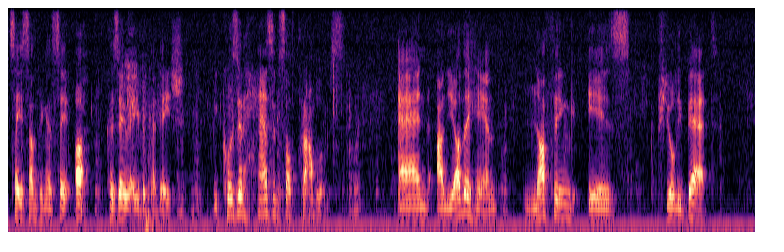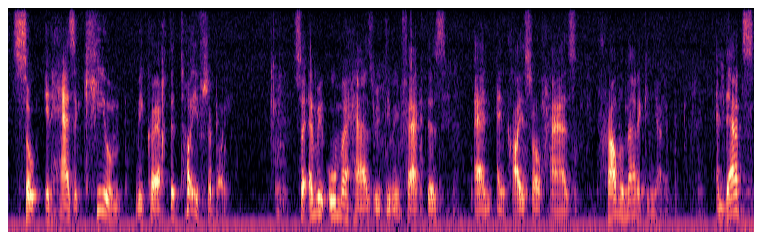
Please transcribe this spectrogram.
say something and say, oh, Kazeru Eva Kadesh, because it has itself problems. And on the other hand, nothing is purely bad. So it has a kiyum mikoyach the toiv shaboy. So every ummah has redeeming factors, and and Klal has problematic inyanim. And that's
